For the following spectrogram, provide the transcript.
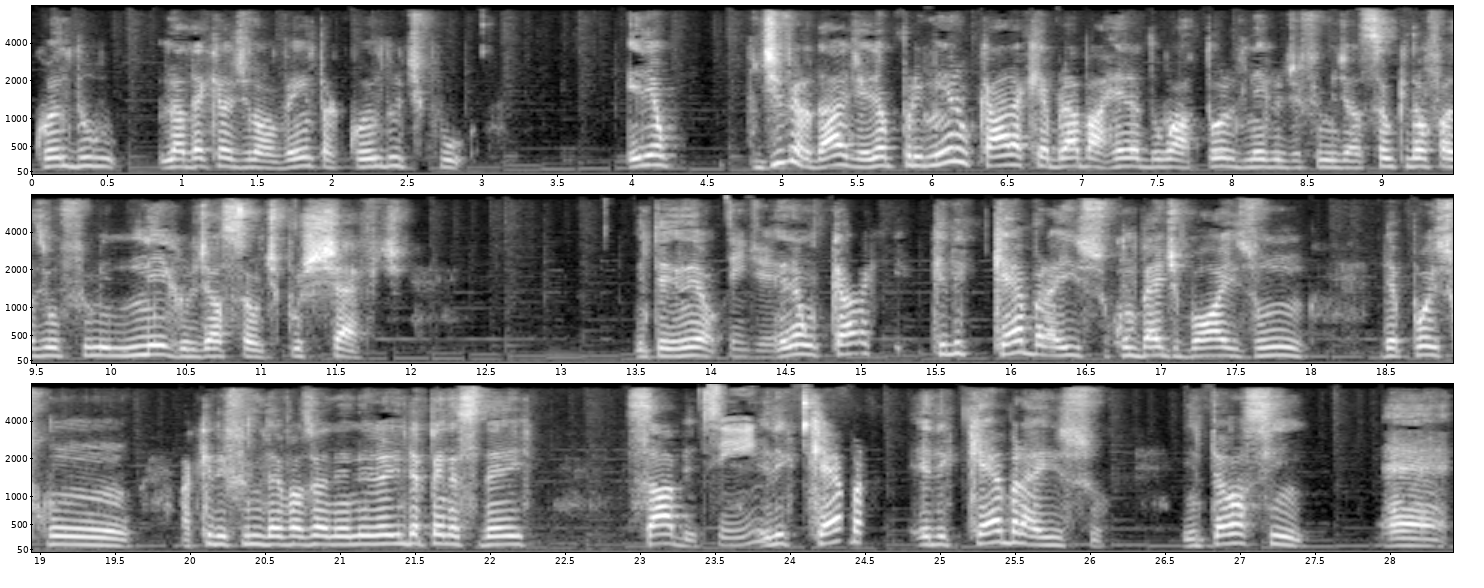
quando na década de 90, quando tipo ele é o, de verdade, ele é o primeiro cara a quebrar a barreira do ator negro de filme de ação que não fazia um filme negro de ação, tipo Shaft. Entendeu? Entendi. Ele é um cara que, que ele quebra isso com Bad Boys 1, depois com aquele filme da invasão alienígena Independence Day, sabe? Sim. Ele quebra, ele quebra isso. Então assim, é,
